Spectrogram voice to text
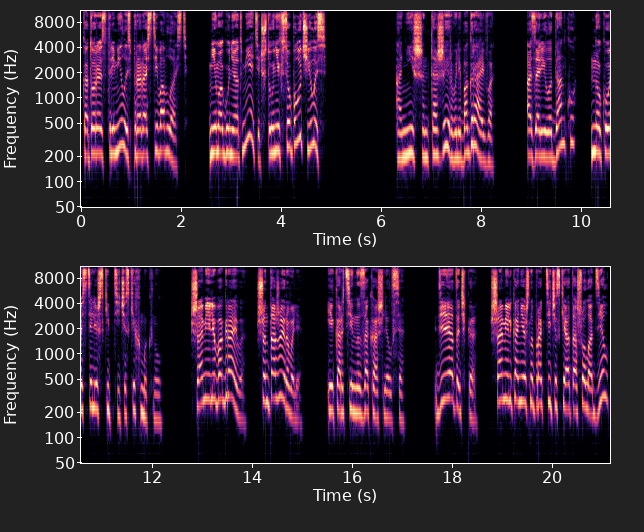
которая стремилась прорасти во власть. Не могу не отметить, что у них все получилось». «Они шантажировали Баграева», — озарила Данку, но Костя лишь скептически хмыкнул. «Шамиля Баграева! Шантажировали!» И картинно закашлялся. «Деточка, Шамиль, конечно, практически отошел от дел,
